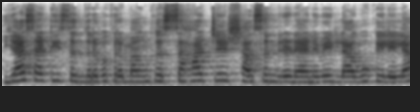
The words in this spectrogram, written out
यासाठी संदर्भ क्रमांक सहाचे शासन निर्णयाने लागू केलेल्या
